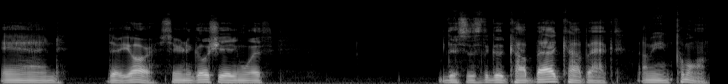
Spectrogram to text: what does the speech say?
and there you are. So you're negotiating with. This is the good cop, bad cop act. I mean, come on.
